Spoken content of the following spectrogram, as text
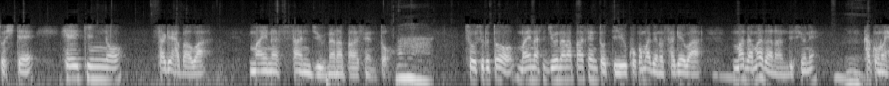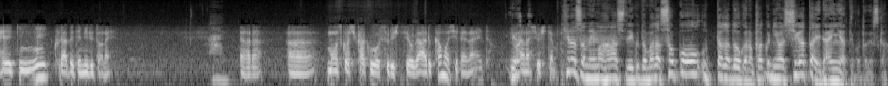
そして平均の下げ幅はマイナス37%そうするとマイナス17%っていうここまでの下げはまだまだなんですよね、うん、過去の平均に比べてみるとね、はい、だからあもう少し覚悟する必要があるかもしれないという話をしてます。広瀬さんの今話でいくとまだそこを打ったかどうかの確認はしがたいラインやということですか？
